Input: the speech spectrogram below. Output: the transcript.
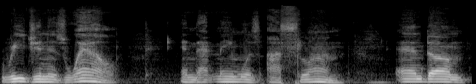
region as well, and that name was Aztlan. And, um,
